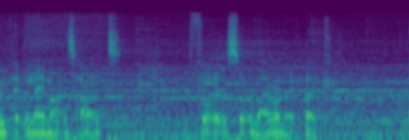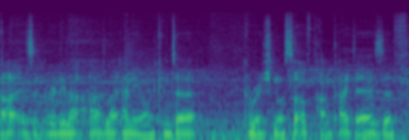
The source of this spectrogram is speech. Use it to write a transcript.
we picked the name Art is Hard. I thought it was sort of ironic, like art isn't really that hard, like anyone can do it. Original sort of punk ideas of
